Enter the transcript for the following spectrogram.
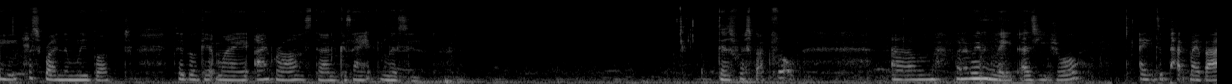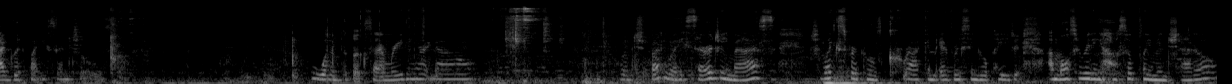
Hi. Just randomly booked to go get my eyebrows done because I listen. Disrespectful. Um, but I'm running late as usual. I need to pack my bag with my essentials. One of the books that I'm reading right now. Which, by the way, Sarah J. Maas, she likes sprinkles crack in every single page. I'm also reading House of Flame and Shadow.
